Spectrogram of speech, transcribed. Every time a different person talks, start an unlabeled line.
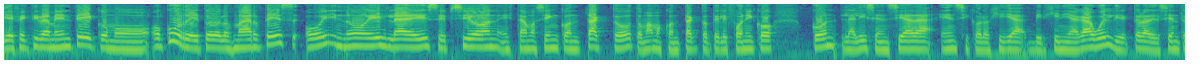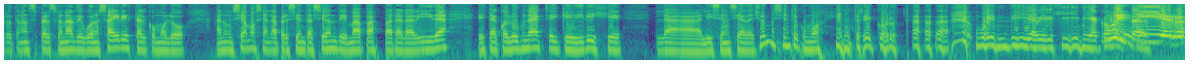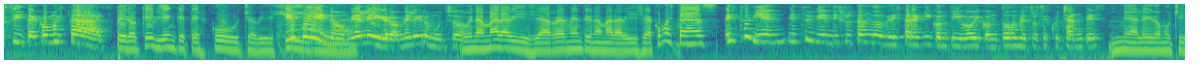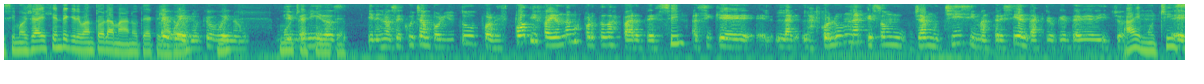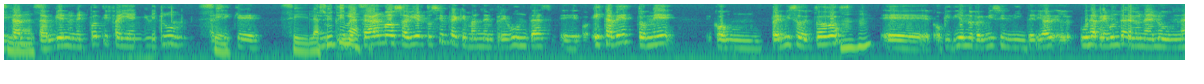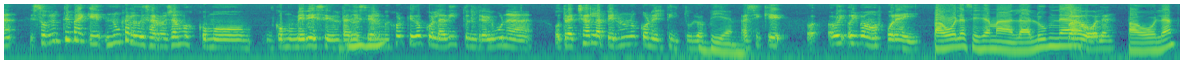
Y efectivamente, como ocurre todos los martes, hoy no es la excepción. Estamos en contacto, tomamos contacto telefónico con la licenciada en psicología Virginia Gawel, directora del Centro Transpersonal de Buenos Aires, tal como lo anunciamos en la presentación de Mapas para la Vida, esta columna que dirige la licenciada. Yo me siento como entrecortada. Buen día, Virginia.
¿Cómo Buen día, Rosita. ¿Cómo estás?
Pero qué bien que te escucho, Virginia.
Qué bueno, me alegro, me alegro mucho.
Una maravilla, realmente una maravilla. ¿Cómo estás?
Estoy bien, estoy bien, disfrutando de estar aquí contigo y con todos nuestros escuchantes.
Me alegro muchísimo. Ya hay gente que levantó la mano, te aclaro.
Qué bueno, qué bueno. Bienvenidos quienes nos escuchan por YouTube, por Spotify, andamos por todas partes.
Sí.
Así que las columnas, que son ya muchísimas, 300 creo que te había dicho.
Hay muchísimas.
Están también en Spotify y en YouTube.
Sí.
Así que...
Sí, las últimas...
Y estamos abiertos siempre a que manden preguntas. Eh, esta vez tomé con permiso de todos, eh, o pidiendo permiso en el interior, una pregunta de una alumna sobre un tema que nunca lo desarrollamos como, como merece, me parece. A lo mejor quedó coladito entre alguna otra charla, pero no con el título.
Bien.
Así que hoy, hoy vamos por ahí.
Paola se llama la alumna.
Paola.
Paola.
